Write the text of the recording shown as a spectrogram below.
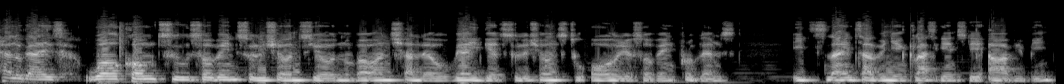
Hello guys, welcome to Surveying Solutions, your number one channel where you get solutions to all your solving problems. It's 9th Avenue in class again today. How have you been?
